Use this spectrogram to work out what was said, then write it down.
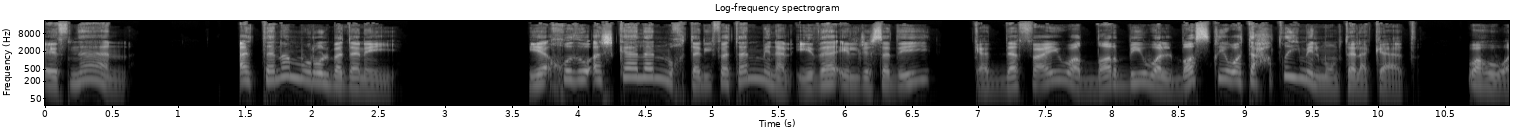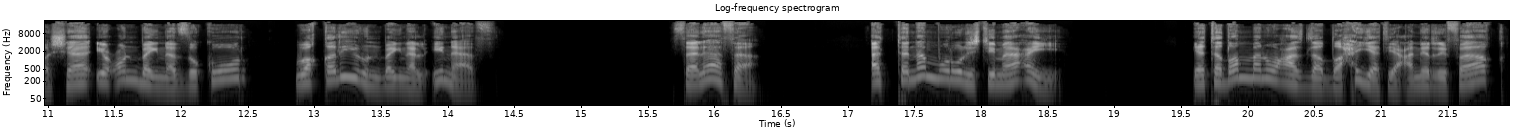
اثنان: التنمر البدني. يأخذ أشكالًا مختلفة من الإيذاء الجسدي كالدفع والضرب والبصق وتحطيم الممتلكات، وهو شائع بين الذكور وقليل بين الإناث. ثلاثة: التنمر الاجتماعي يتضمن عزل الضحية عن الرفاق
